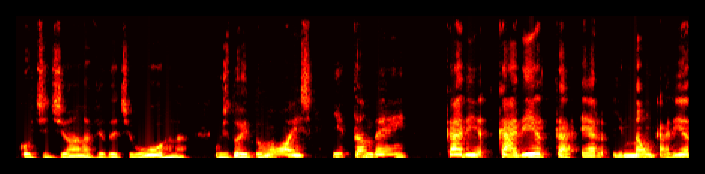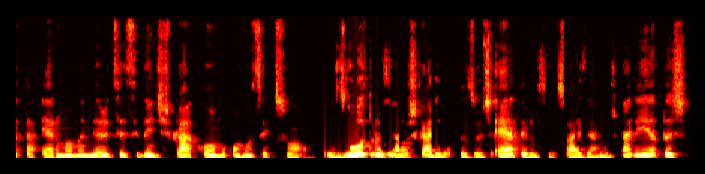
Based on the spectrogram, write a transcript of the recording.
cotidiana, a vida diurna, os doidões e também careta era, e não careta era uma maneira de se identificar como homossexual. Os outros eram os caretas, os heterossexuais eram os caretas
